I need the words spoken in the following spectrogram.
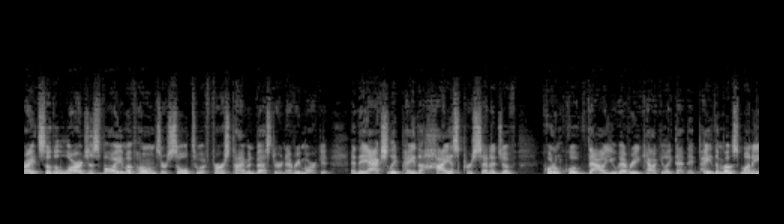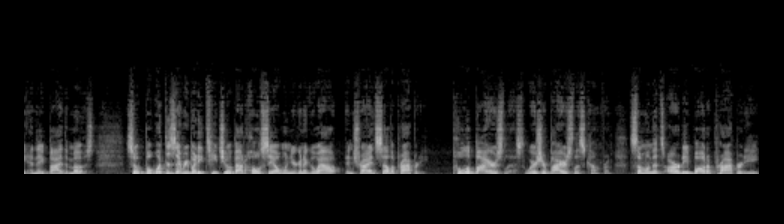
right? So the largest volume of homes are sold to a first time investor in every market, and they actually pay the highest percentage of quote unquote value, however you calculate that. They pay the most money and they buy the most. So, but what does everybody teach you about wholesale when you're going to go out and try and sell a property? Pull a buyer's list. Where's your buyer's list come from? Someone that's already bought a property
